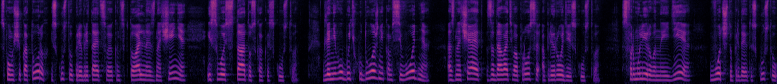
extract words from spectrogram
с помощью которых искусство приобретает свое концептуальное значение и свой статус как искусство. Для него быть художником сегодня означает задавать вопросы о природе искусства. Сформулированная идея – вот что придает искусству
